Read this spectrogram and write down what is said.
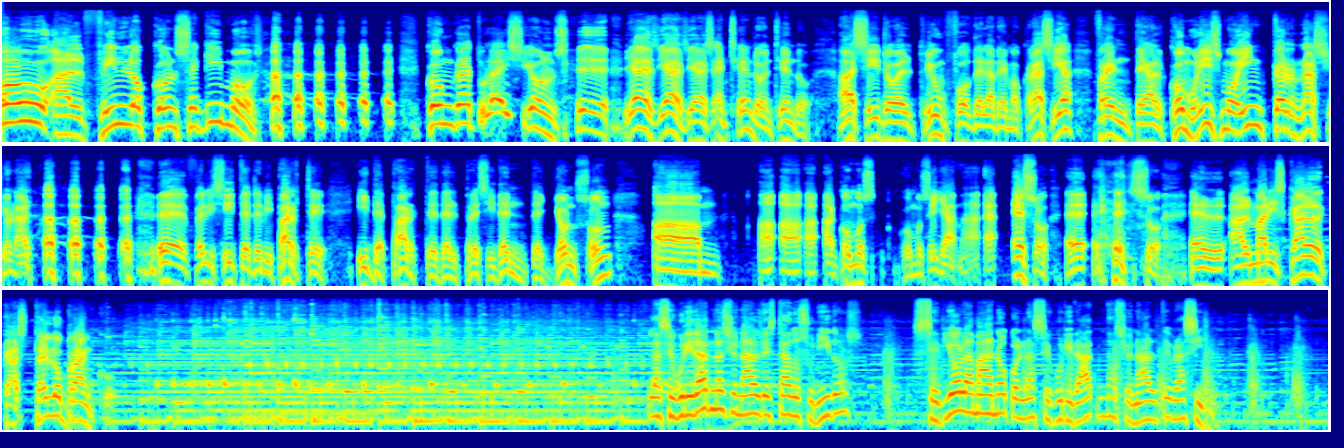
¡Oh, al fin lo conseguimos! Congratulations. Yes, yes, yes. Entiendo, entiendo. Ha sido el triunfo de la democracia frente al comunismo internacional. Eh, de mi parte y de parte del presidente Johnson a... a, a- ¿cómo, cómo se llama? A- eso, eh, eso. El, al mariscal Castelo Branco. La Seguridad Nacional de Estados Unidos se dio la mano con la Seguridad Nacional de Brasil.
